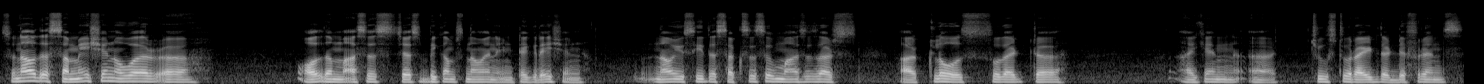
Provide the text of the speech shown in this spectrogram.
so now the summation over uh, all the masses just becomes now an integration now you see the successive masses are, are close so that uh, I can uh, choose to write the difference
